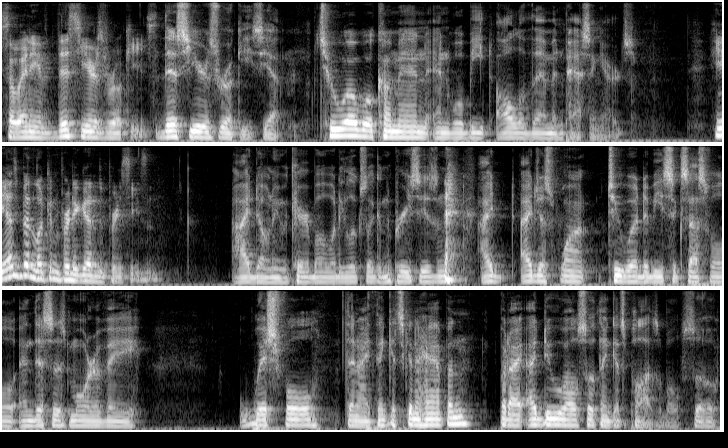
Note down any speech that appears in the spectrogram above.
So any of this year's rookies. This year's rookies, yeah. Tua will come in and will beat all of them in passing yards. He has been looking pretty good in the preseason. I don't even care about what he looks like in the preseason. I I just want Tua to be successful, and this is more of a wishful than I think it's going to happen. But I, I do also think it's plausible. So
